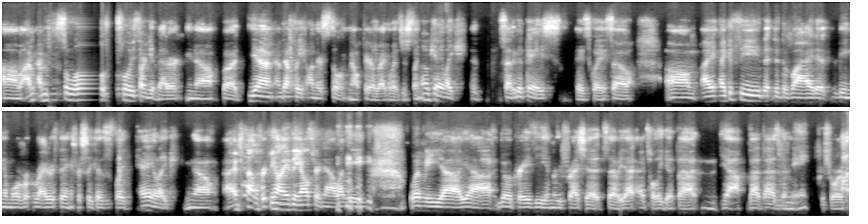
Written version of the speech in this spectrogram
um, I'm, I'm still slowly starting to get better, you know, but yeah, I'm definitely on there still, you know, fairly regular. It's just like, okay, like it's at a good pace, basically. So um, I, I could see that the divide it being a more writer thing, especially because it's like, hey, like, you know, I'm not working on anything else right now. Let me, let me, uh, yeah, go crazy and refresh it. So yeah, I totally get that. And yeah, that, that has been me for sure. I,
